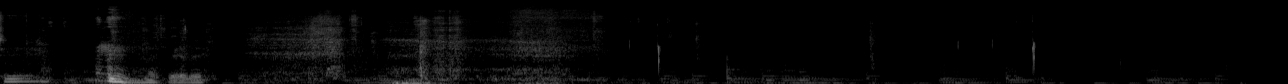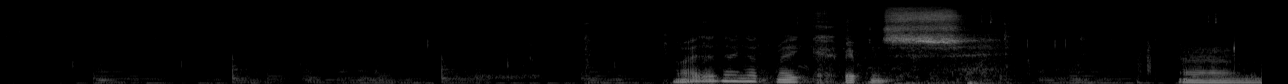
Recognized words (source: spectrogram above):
See. Not really. Why did I not make weapons? Um,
